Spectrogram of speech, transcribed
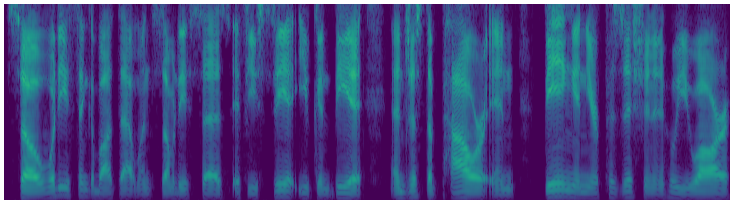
So, what do you think about that when somebody says, if you see it, you can be it, and just the power in being in your position and who you are,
